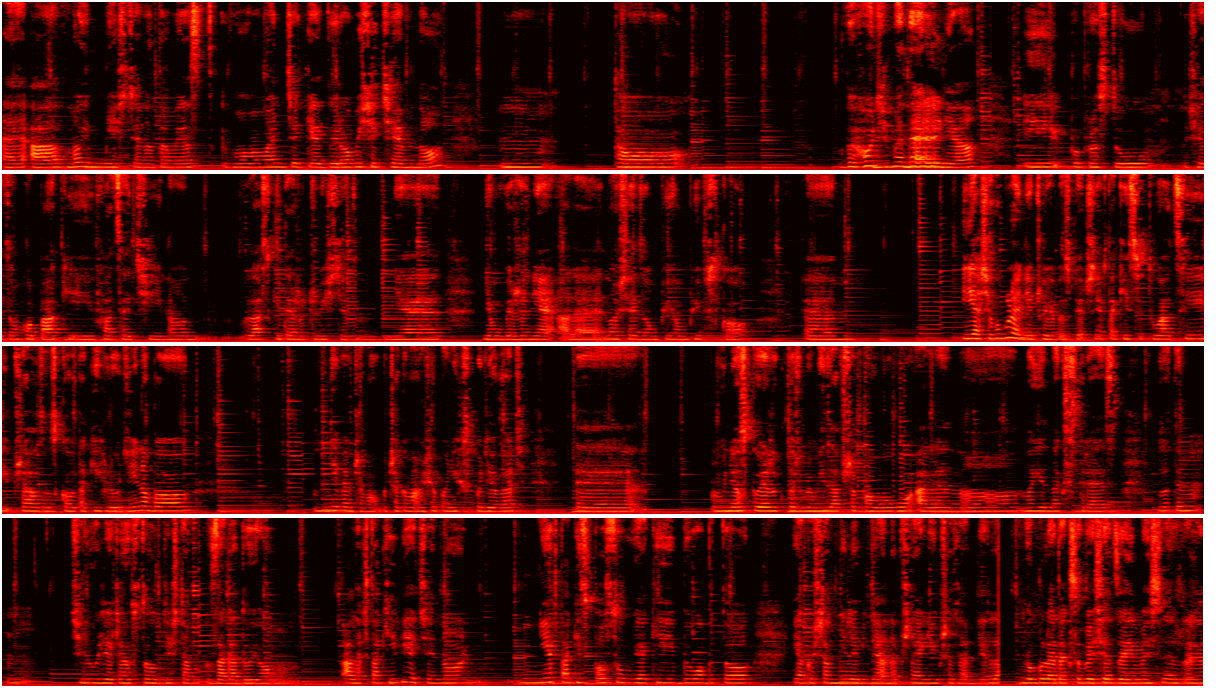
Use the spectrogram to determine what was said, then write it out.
E, a w moim mieście natomiast w momencie, kiedy robi się ciemno, mm, to wychodzi menelnia i po prostu siedzą chłopaki, faceci, no laski też oczywiście, nie, nie mówię, że nie, ale no siedzą, piją piwsko. I ja się w ogóle nie czuję bezpiecznie w takiej sytuacji, przechodząc koło takich ludzi, no bo nie wiem, czego, czego mam się po nich spodziewać. Yy, wnioskuję, że ktoś by mi zawsze pomógł, ale no, no jednak stres. Poza tym mm, ci ludzie często gdzieś tam zagadują, ale w taki, wiecie, no nie w taki sposób, w jaki byłoby to jakoś tam mile widziane, przynajmniej przeze mnie. W ogóle tak sobie siedzę i myślę, że yy,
